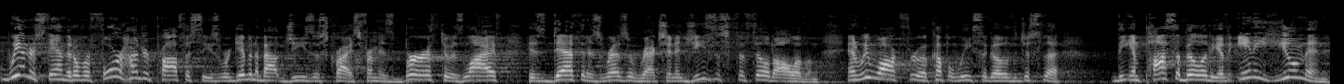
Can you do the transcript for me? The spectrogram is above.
and we understand that over 400 prophecies were given about Jesus Christ from his birth to his life, his death, and his resurrection. And Jesus fulfilled all of them. And we walked through a couple weeks ago just the, the impossibility of any human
